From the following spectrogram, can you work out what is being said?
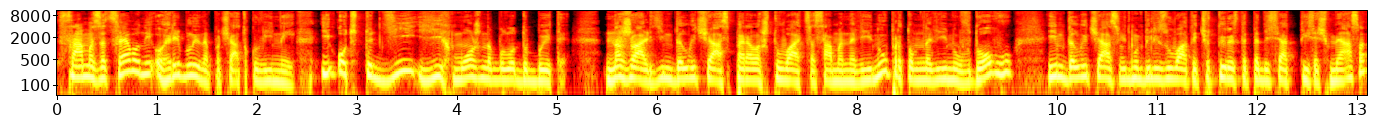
Саме за це вони огрібли на початку війни. І от тоді їх можна було добити. На жаль, їм дали час перелаштуватися саме на війну, притом на війну вдовгу. Їм дали час відмобілізувати 450 тисяч м'яса.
